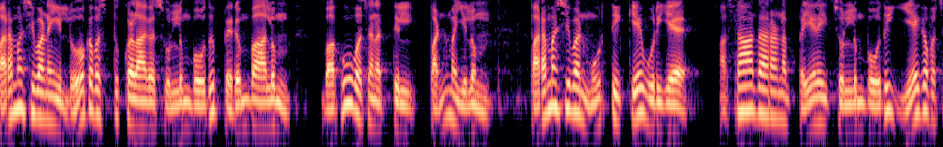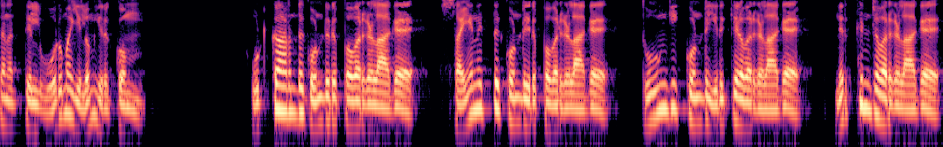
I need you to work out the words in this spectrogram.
பரமசிவனை லோக வஸ்துக்களாக சொல்லும்போது பெரும்பாலும் பகுவசனத்தில் பன்மையிலும் பரமசிவன் மூர்த்திக்கே உரிய அசாதாரண பெயரை சொல்லும்போது ஏகவசனத்தில் ஒருமையிலும் இருக்கும். உட்கார்ந்து கொண்டிருப்பவர்களாக சயனித்துக் கொண்டிருப்பவர்களாக தூங்கிக் கொண்டு இருக்கிறவர்களாக நிற்கின்றவர்களாக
